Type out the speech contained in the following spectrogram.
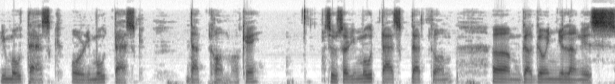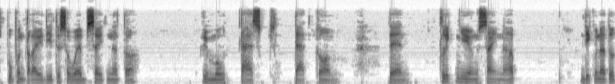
remote task or remote task.com okay? So sa remote task.com um, gagawin nyo lang is pupunta kayo dito sa website na to remote task.com then click nyo yung sign up. Hindi ko na to,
